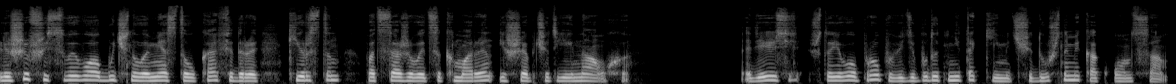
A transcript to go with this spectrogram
Лишившись своего обычного места у кафедры, Кирстен подсаживается к Морен и шепчет ей на ухо. Надеюсь, что его проповеди будут не такими тщедушными, как он сам.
